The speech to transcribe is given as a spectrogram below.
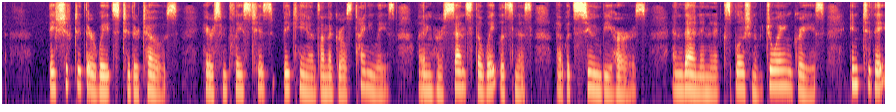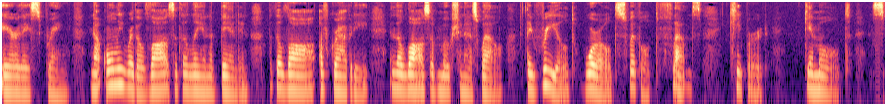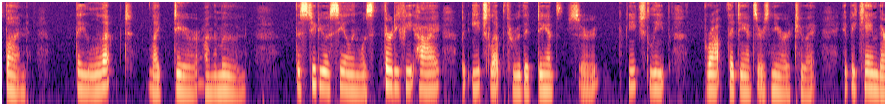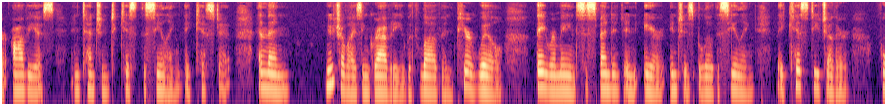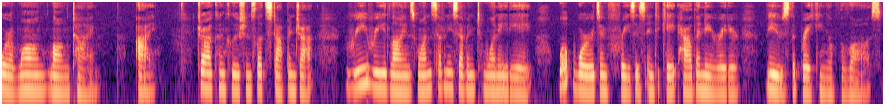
They shifted their weights to their toes. Harrison placed his big hands on the girl's tiny waist, letting her sense the weightlessness that would soon be hers. And then, in an explosion of joy and grace, into the air they spring. Not only were the laws of the land abandoned, but the law of gravity and the laws of motion as well. They reeled, whirled, swiveled, flounced, capered, gamboled, spun. They leapt like deer on the moon. The studio ceiling was 30 feet high, but each leap through the dancer, each leap brought the dancers nearer to it. It became their obvious intention to kiss the ceiling. They kissed it, and then, neutralizing gravity with love and pure will, they remained suspended in air inches below the ceiling. They kissed each other for a long, long time. I. Draw conclusions. Let's stop and jot. Reread lines 177 to 188. What words and phrases indicate how the narrator views the breaking of the laws?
